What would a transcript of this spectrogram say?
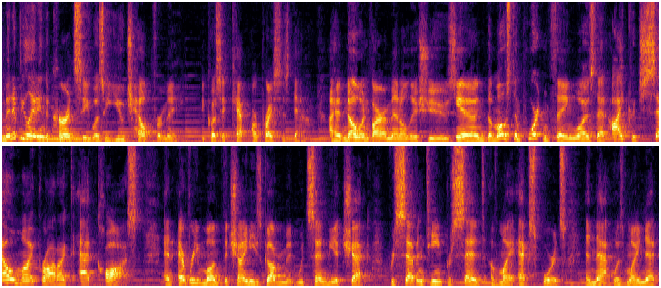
Manipulating the currency was a huge help for me because it kept our prices down. I had no environmental issues. And the most important thing was that I could sell my product at cost. And every month, the Chinese government would send me a check for 17% of my exports. And that was my net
